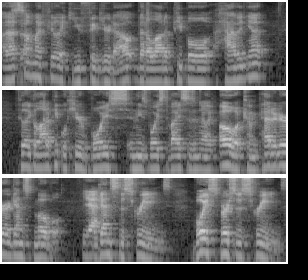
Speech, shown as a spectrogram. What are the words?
Uh, that's So- something I feel like you figured out that a lot of people haven't yet. I feel like a lot of people hear voice in these voice devices and they're like, oh, a competitor against mobile, Yeah. against the screens, voice versus screens.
